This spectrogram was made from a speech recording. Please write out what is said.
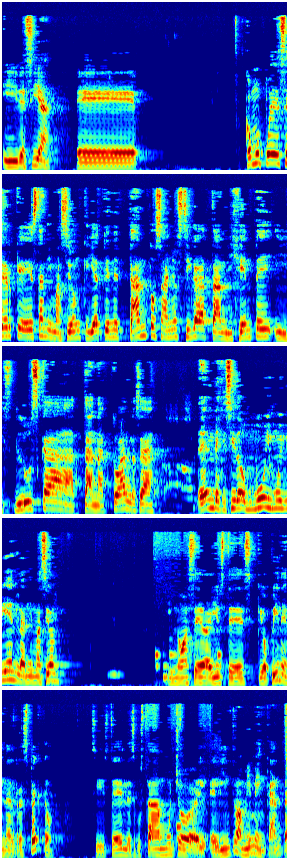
y decía, eh, ¿cómo puede ser que esta animación que ya tiene tantos años siga tan vigente y luzca tan actual? O sea, ha envejecido muy, muy bien la animación. Y no sé ahí ustedes qué opinen al respecto. Si a ustedes les gustaba mucho el, el intro, a mí me encanta.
